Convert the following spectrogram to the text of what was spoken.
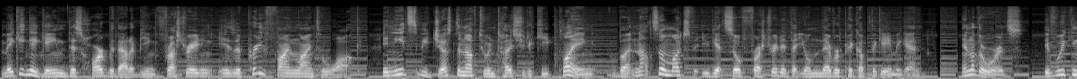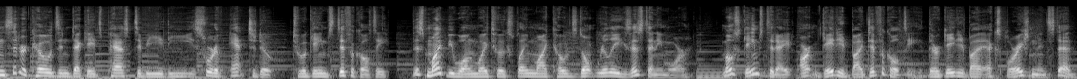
Making a game this hard without it being frustrating is a pretty fine line to walk. It needs to be just enough to entice you to keep playing, but not so much that you get so frustrated that you'll never pick up the game again. In other words, if we consider codes in decades past to be the sort of antidote to a game's difficulty, this might be one way to explain why codes don't really exist anymore. Most games today aren't gated by difficulty, they're gated by exploration instead.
